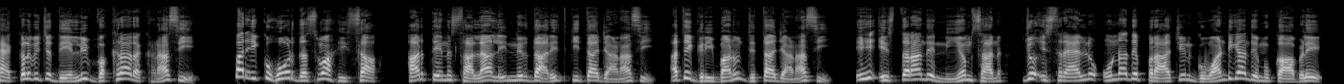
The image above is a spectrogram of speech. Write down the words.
ਹੈਕਲ ਵਿੱਚ ਦੇਣ ਲਈ ਵੱਖਰਾ ਰੱਖਣਾ ਸੀ, ਪਰ ਇੱਕ ਹੋਰ ਦਸਵਾਂ ਹਿੱਸਾ ਹਰ 3 ਸਾਲਾਂ ਲਈ ਨਿਰਧਾਰਿਤ ਕੀਤਾ ਜਾਣਾ ਸੀ ਅਤੇ ਗਰੀਬਾਂ ਨੂੰ ਦਿੱਤਾ ਜਾਣਾ ਸੀ। ਇਹ ਇਸ ਤਰ੍ਹਾਂ ਦੇ ਨਿਯਮ ਸਨ ਜੋ ਇਸਰਾਇਲ ਨੂੰ ਉਹਨਾਂ ਦੇ ਪ੍ਰਾਚੀਨ ਗਵਾਂਢੀਆਂ ਦੇ ਮੁਕਾਬਲੇ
